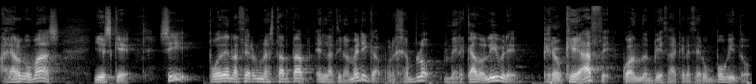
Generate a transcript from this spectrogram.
hay algo más, y es que sí, pueden hacer una startup en Latinoamérica, por ejemplo, Mercado Libre, pero ¿qué hace cuando empieza a crecer un poquito?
